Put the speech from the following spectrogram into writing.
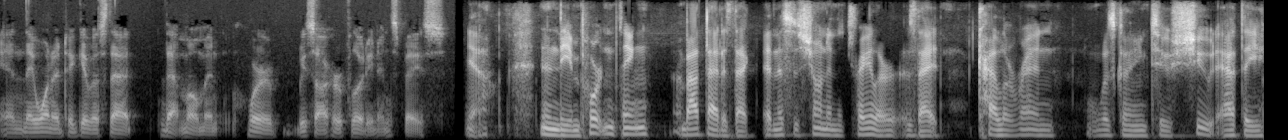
and they wanted to give us that that moment where we saw her floating in space. Yeah. And the important thing about that is that, and this is shown in the trailer, is that Kylo Ren was going to shoot at the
